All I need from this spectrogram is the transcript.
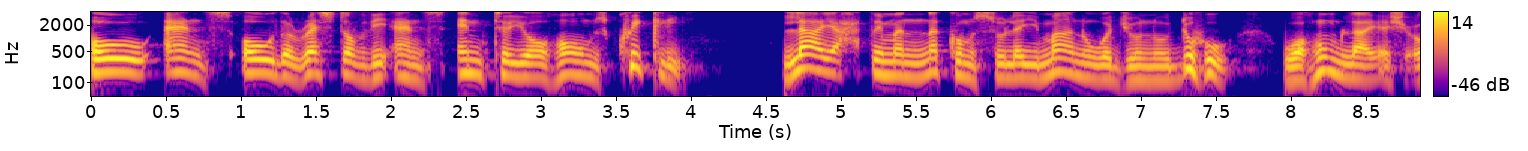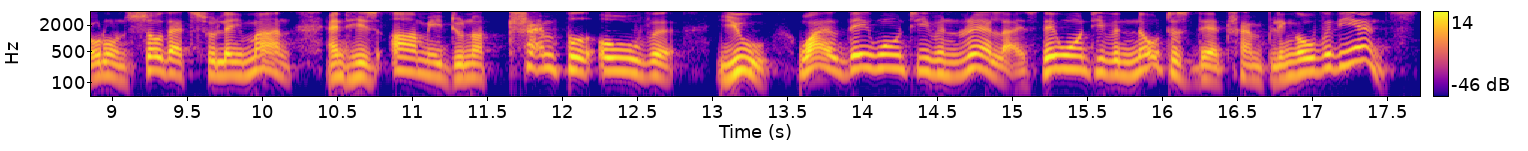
O ants, O the rest of the ants, enter your homes quickly. لا يحطمنكم سليمان وجنوده وَهُمْ لَا يَشْعُرُونَ So that Sulaiman and his army do not trample over you while they won't even realize, they won't even notice they're trampling over the ants.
